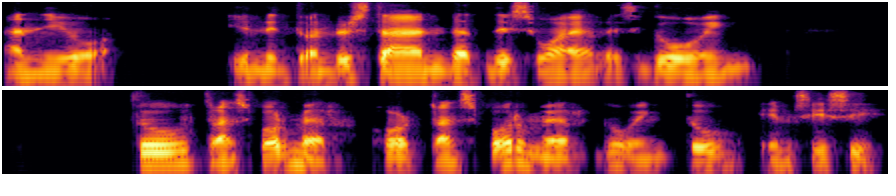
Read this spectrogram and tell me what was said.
and you you need to understand that this wire is going to transformer or transformer going to MCC.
